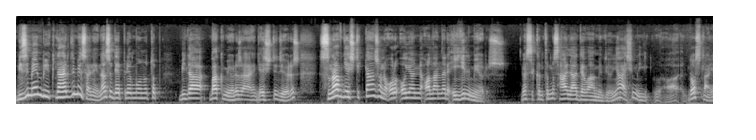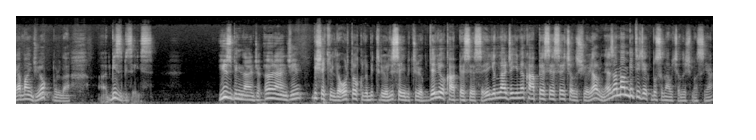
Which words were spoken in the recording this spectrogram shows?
Bizim en büyük derdimiz hani nasıl depremi unutup bir daha bakmıyoruz, geçti diyoruz. Sınav geçtikten sonra o, o yönlü alanlara eğilmiyoruz. Ve sıkıntımız hala devam ediyor. Ya şimdi dostlar yabancı yok burada. Biz bizeyiz. Yüz binlerce öğrenci bir şekilde ortaokulu bitiriyor, liseyi bitiriyor. Geliyor KPSS'ye. Yıllarca yine KPSS çalışıyor. Ya ne zaman bitecek bu sınav çalışması ya?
